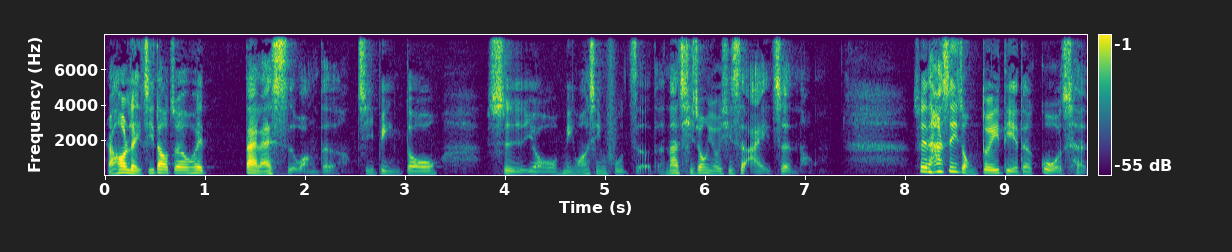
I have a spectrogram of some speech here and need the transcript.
然后累积到最后会带来死亡的疾病，都是由冥王星负责的。那其中尤其是癌症，所以它是一种堆叠的过程。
